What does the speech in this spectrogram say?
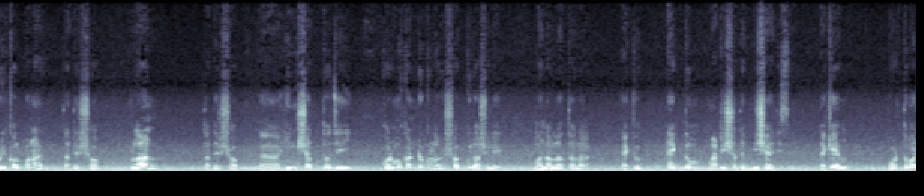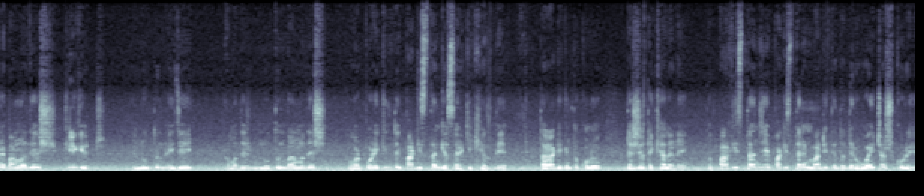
পরিকল্পনা, তাদের সব প্ল্যান তাদের সব হিংসাত্মক যেই কর্মকাণ্ডগুলো, সবগুলো আসলে মহান আল্লাহ তালা একদম একদম মাটির সাথে মিশিয়ে দিছে। দেখেন, বর্তমানে বাংলাদেশ ক্রিকেট নতুন, এই যে আমাদের নতুন বাংলাদেশ হওয়ার পরে কিন্তু পাকিস্তান গেছে আর কি খেলতে। তার আগে কিন্তু কোনো দেশের সাথে খেলে নেই। তো পাকিস্তান যে পাকিস্তানের মাটিতে তাদের হোয়াইট হোয়াইটাস করে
